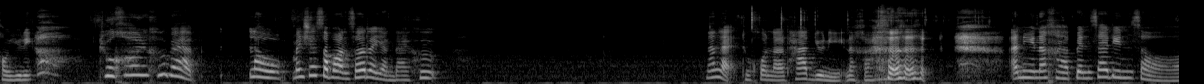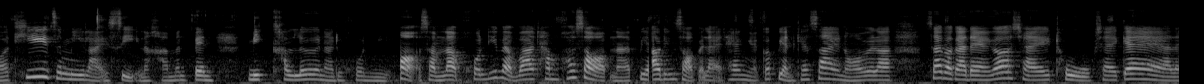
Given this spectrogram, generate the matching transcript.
ของยูนิทุกคนคือแบบเราไม่ใช่สปอนเซอร์แต่อย่างใดคือ นั่นแหละ ทุกคนแล้วธาตุยูนินะคะ อันนี้นะคะเป็นไส้ดินสอที่จะมีหลายสีนะคะ มันเป็นมิกคัลเลอร์นะทุกคนนี่เหมาะสำหรับคนที่แบบว่าทำข้อสอบนะเปลี่ยนเอาดินสอไปหลายแท่งเนี่ยก็เปลี่ยนแค่ไส้เนาะเวลาไส้ปากกาแดงก็ใช้ถูกใช้แก้อะไร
